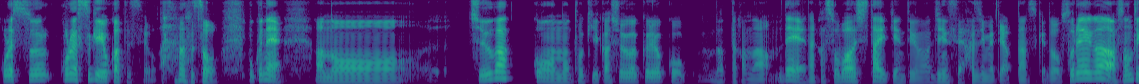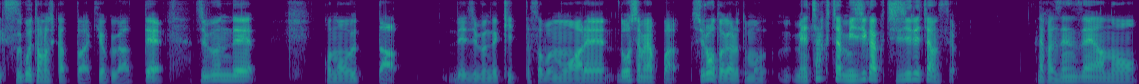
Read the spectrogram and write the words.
これすこれすげえ良かったですよ。そう。僕ねあのー中学校の時か修学旅行だったかな。でなんかそば打ち体験っていうのを人生初めてやったんですけどそれがその時すごい楽しかった記憶があって自分でこの打った。で自分で切ったそば。もうあれどうしてもやっぱ素人がやるともうめちゃくちゃ短く縮れちゃうんですよ。だから全然あの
